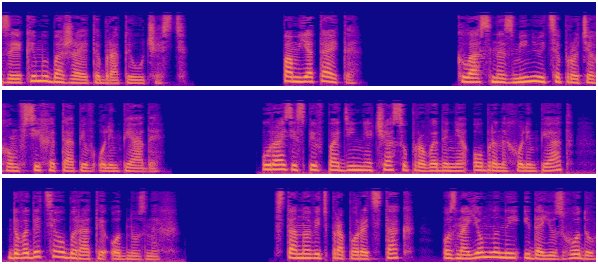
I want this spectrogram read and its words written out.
за якими бажаєте брати участь. Пам'ятайте, клас не змінюється протягом всіх етапів Олімпіади. У разі співпадіння часу проведення обраних олімпіад доведеться обирати одну з них. Встановіть прапорець так, ознайомлений і даю згоду,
